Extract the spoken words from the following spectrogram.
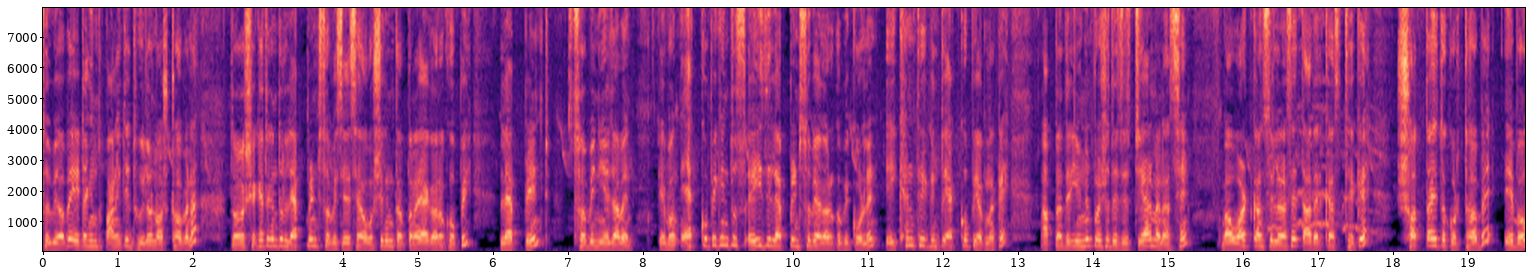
ছবি হবে, এটা কিন্তু পানিতে ধুইলেও নষ্ট হবে না। তো সেক্ষেত্রে কিন্তু ল্যাব প্রিন্ট ছবি চেয়েছে, অবশ্যই কিন্তু আপনারা এগারো কপি ল্যাব প্রিন্ট ছবি নিয়ে যাবেন। এবং এক কপি কিন্তু এই যে ল্যাব প্রিন্ট ছবি এগারো কপি করলেন, এইখান থেকে কিন্তু এক কপি আপনাকে আপনাদের ইউনিয়ন পরিষদের যে চেয়ারম্যান আছে বা ওয়ার্ড কাউন্সিলর আছে, তাদের কাছ থেকে সত্যায়িত করতে হবে এবং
